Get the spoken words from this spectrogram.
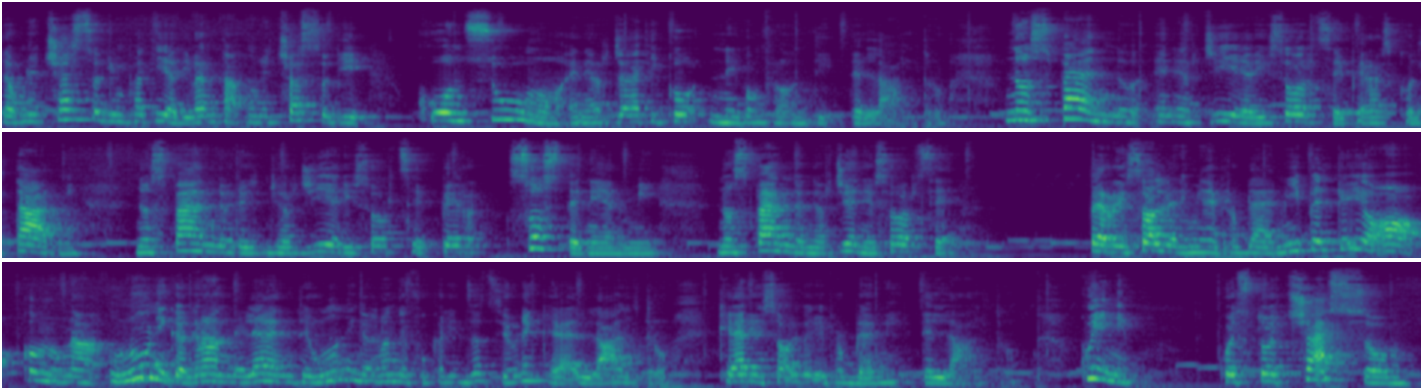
da un eccesso di empatia diventa un eccesso di consumo energetico nei confronti dell'altro. Non spendo energie e risorse per ascoltarmi, non spendo energie e risorse per sostenermi, non spendo energie e risorse per risolvere i miei problemi perché io ho come una, un'unica grande lente, un'unica grande focalizzazione che è l'altro, che è risolvere i problemi dell'altro. Quindi questo eccesso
